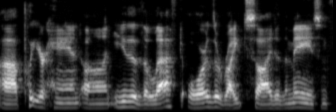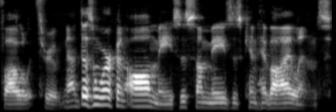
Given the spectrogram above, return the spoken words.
uh, put your hand on either the left or the right side of the maze and follow it through. Now it doesn't work on all mazes. Some mazes can have islands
